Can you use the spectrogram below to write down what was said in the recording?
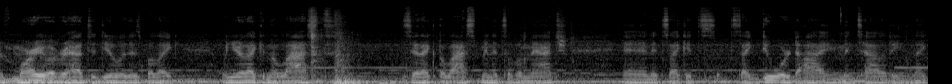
if Mario ever had to deal with this, but like when you're like in the last, say like the last minutes of a match, and it's like it's it's like do or die mentality. Like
